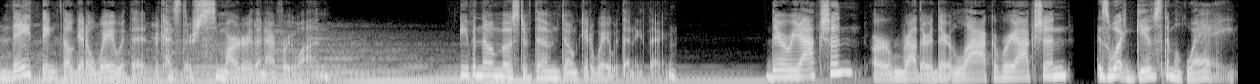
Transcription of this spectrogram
They think they'll get away with it because they're smarter than everyone. Even though most of them don't get away with anything. Their reaction, or rather their lack of reaction, is what gives them away.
